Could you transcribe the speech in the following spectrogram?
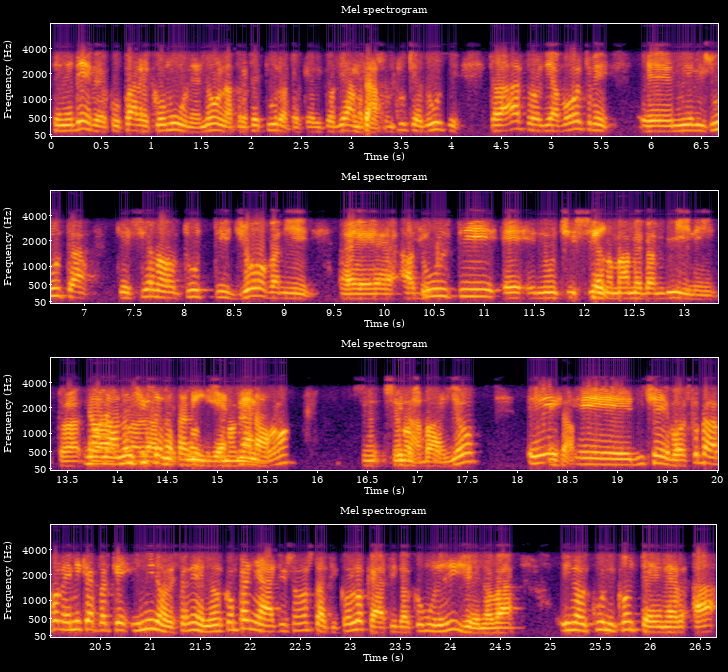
se ne deve occupare il comune, non la prefettura, perché ricordiamo Esatto. che sono tutti adulti. Tra l'altro gli Avoltri eh, mi risulta che siano tutti giovani eh, adulti e non ci siano Sì. mamme e bambini. Tra, No, tra- no, non tra ci sono famiglie, non no, no. se, se non Esatto. sbaglio. E, Esatto. e dicevo, scoppia la polemica perché i minori stranieri non accompagnati sono stati collocati dal comune di Genova in alcuni container a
